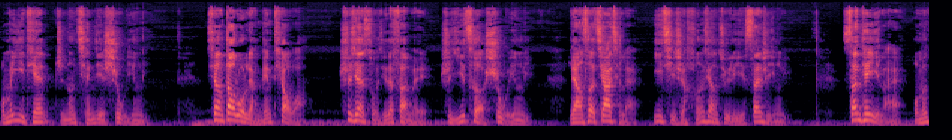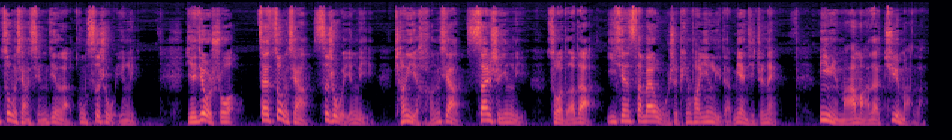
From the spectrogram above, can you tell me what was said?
我们一天只能前进十五英里，向道路两边眺望，视线所及的范围是一侧十五英里，两侧加起来一起是横向距离三十英里。三天以来，我们纵向行进了共四十五英里，也就是说，在纵向四十五英里乘以横向三十英里所得的一千三百五十平方英里的面积之内，密密麻麻地聚满了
